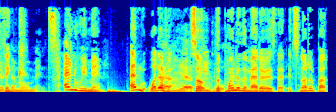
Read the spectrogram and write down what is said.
At think. the moment. and women. and whatever. Uh, yeah, so people. the point of the matter is that it's not about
